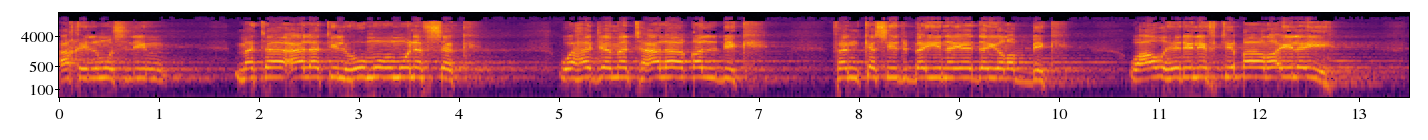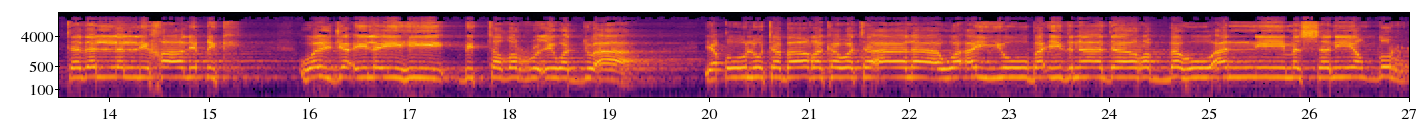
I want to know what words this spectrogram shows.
أخي المسلم متى علت الهموم نفسك وهجمت على قلبك فانكسر بين يدي ربك وأظهر الافتقار إليه. تذلل لخالقك والجأ إليه بالتضرع والدعاء. يقول تبارك وتعالى وأيوب إذ نادى ربه أني مسني الضر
